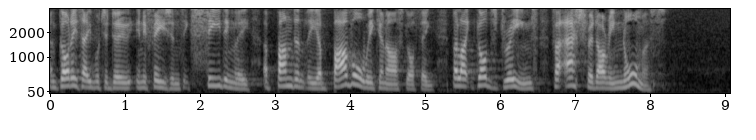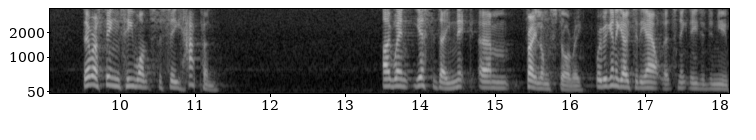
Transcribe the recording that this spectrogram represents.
And God is able to do in Ephesians exceedingly, abundantly, above all we can ask or think. But like God's dreams for Ashford are enormous. There are things he wants to see happen. I went yesterday, Nick, um, very long story. We were going to go to the outlets. Nick needed a new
